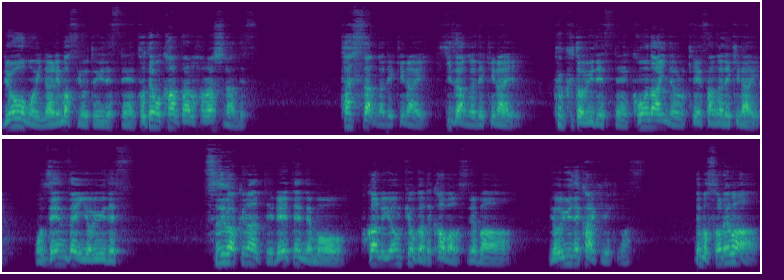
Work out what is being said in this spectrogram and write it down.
両思いになりますよというですね、とても簡単な話なんです。足し算ができない、引き算ができない、九九というですね、高難易度の計算ができない、もう全然余裕です。数学なんて0点でも他の4教科でカバーをすれば余裕で回避できます。でもそれは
